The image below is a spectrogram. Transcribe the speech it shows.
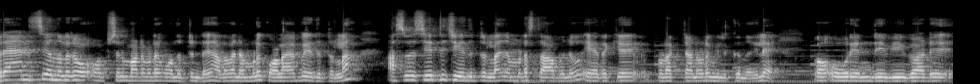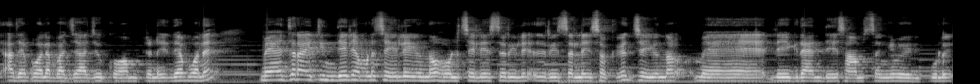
ബ്രാൻഡ്സ് എന്നുള്ളൊരു ഓപ്ഷൻ പാട് ഇവിടെ വന്നിട്ടുണ്ട്. അഥവാ നമ്മൾ കൊളാബ് ചെയ്തിട്ടുള്ള അസോസിയേറ്റ് ചെയ്തിട്ടുള്ള നമ്മുടെ സ്ഥാപനവും ഏതൊക്കെ പ്രൊഡക്റ്റാണ് ഇവിടെ വിൽക്കുന്നത് അല്ലേ ഇപ്പോൾ ഓറിയന്റ് വ്യൂഗാർഡ് അതേപോലെ ബജാജ് ക്രോംപ്റ്റൺ ഇതേപോലെ മേജറായിട്ട് ഇന്ത്യയിൽ നമ്മൾ സെയിൽ ചെയ്യുന്ന ഹോൾസെയിലേഴ്സ് റീസെല്ലേഴ്സ് ഒക്കെ ചെയ്യുന്ന ലേഗ്രാൻഡ് സാംസങ് വേൾപൂൾ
